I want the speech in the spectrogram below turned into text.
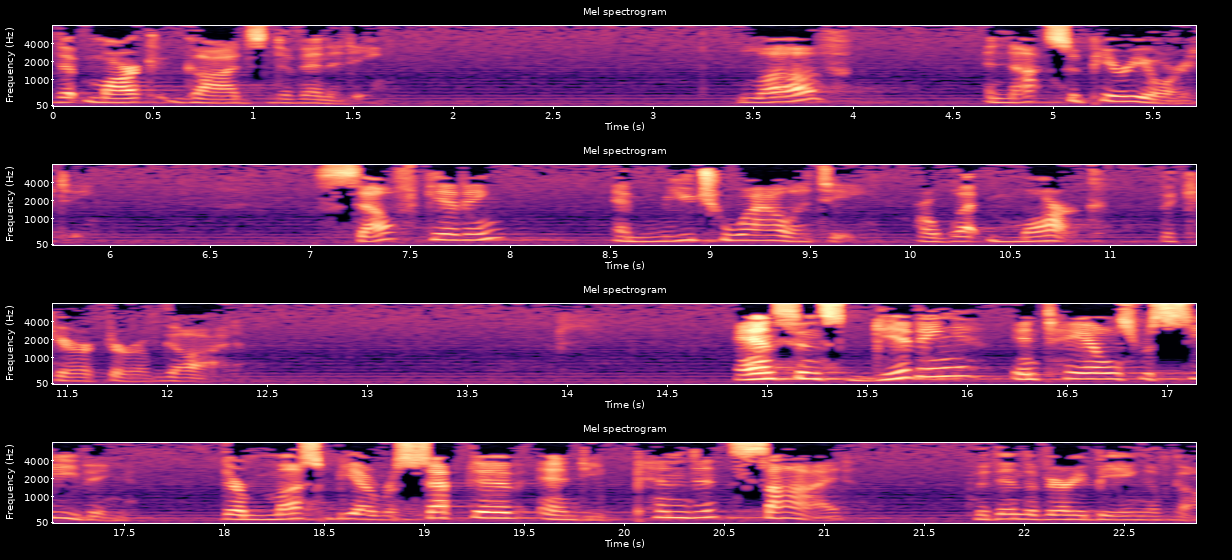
that mark God's divinity. Love and not superiority, self giving and mutuality are what mark the character of God. And since giving entails receiving, there must be a receptive and dependent side within the very being of God.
